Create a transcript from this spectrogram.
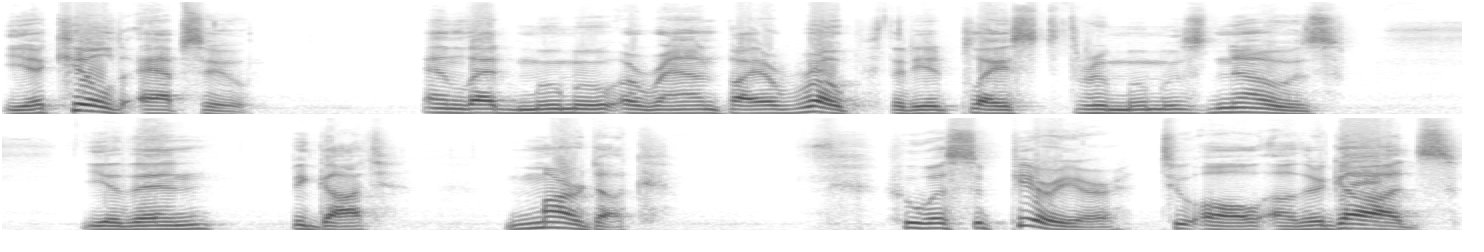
Ea killed Apsu and led Mummu around by a rope that he had placed through Mummu's nose. Ea then begot Marduk, who was superior to all other gods.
